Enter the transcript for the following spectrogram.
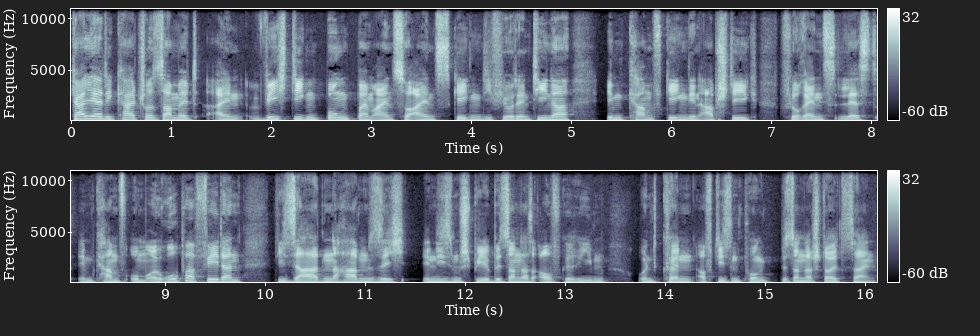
Cagliari Calcio sammelt einen wichtigen Punkt beim 1:1 gegen die Fiorentina im Kampf gegen den Abstieg. Florenz lässt im Kampf um Europa federn. Die Sarden haben sich in diesem Spiel besonders aufgerieben und können auf diesen Punkt besonders stolz sein.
